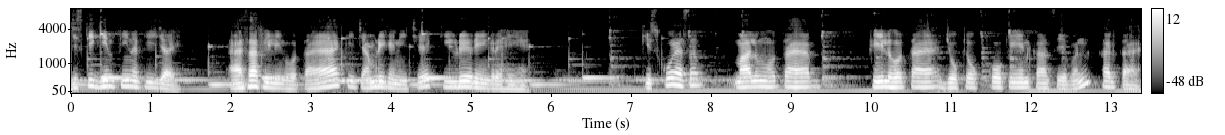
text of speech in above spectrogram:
जिसकी गिनती न की जाए, ऐसा फीलिंग होता है कि चमड़ी के नीचे कीड़े रेंग रहे हैं। किसको ऐसा मालूम होता है फील होता है, जो कि कोकेन का सेवन करता है?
